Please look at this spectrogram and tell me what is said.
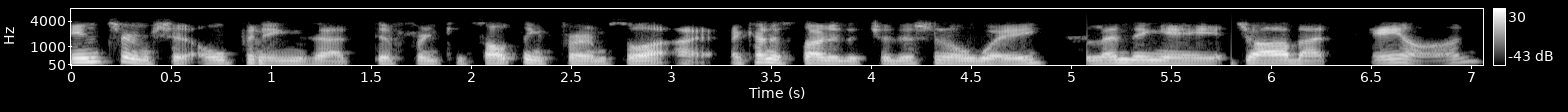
internship openings at different consulting firms. So I, I kind of started the traditional way, landing a job at Aon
